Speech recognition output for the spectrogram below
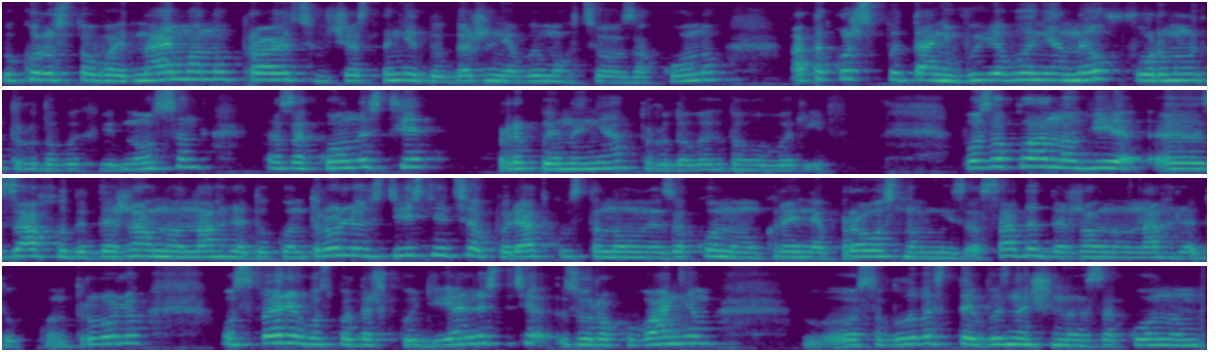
використовують найману працю в частині додержання вимог цього закону, а також з питань виявлення неоформлених трудових відносин та законності припинення трудових договорів. Позапланові е, заходи державного нагляду контролю здійснюються у порядку, встановленого законом України про основні засади державного нагляду контролю у сфері господарської діяльності з урахуванням особливостей, визначених законом,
